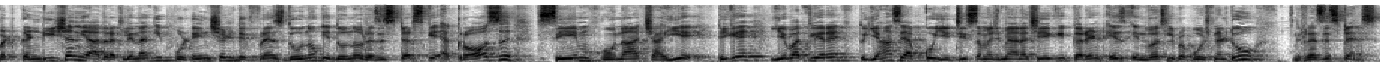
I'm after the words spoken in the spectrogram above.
बट कंडीशन याद रख लेना कि पोटेंशियल डिफरेंस दोनों के दोनों रेजिस्टर्स के अक्रॉस सेम होना चाहिए। ठीक है? ये बात क्लियर है? तो यहाँ से आपको ये चीज़ समझ में आना चाहिए कि current is inversely proportional to resistance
